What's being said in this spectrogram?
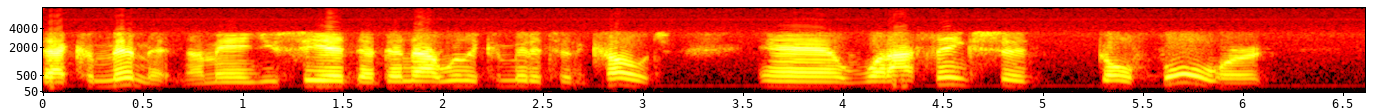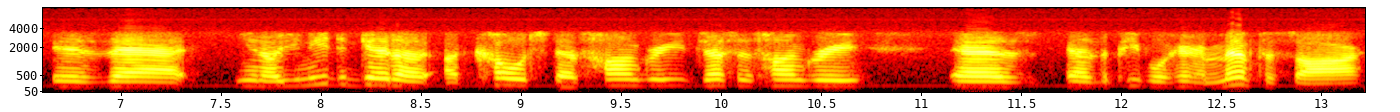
that commitment. I mean, you see it that they're not really committed to the coach. And what I think should go forward is that you know you need to get a, a coach that's hungry, just as hungry as as the people here in Memphis are.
